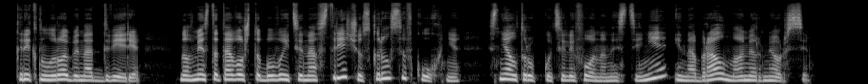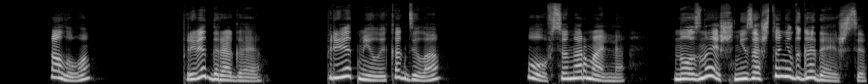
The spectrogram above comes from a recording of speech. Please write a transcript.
— крикнул Робин от двери, но вместо того, чтобы выйти навстречу, скрылся в кухне, снял трубку телефона на стене и набрал номер Мерси. «Алло?» «Привет, дорогая». «Привет, милый, как дела?» «О, все нормально. Но, знаешь, ни за что не догадаешься.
